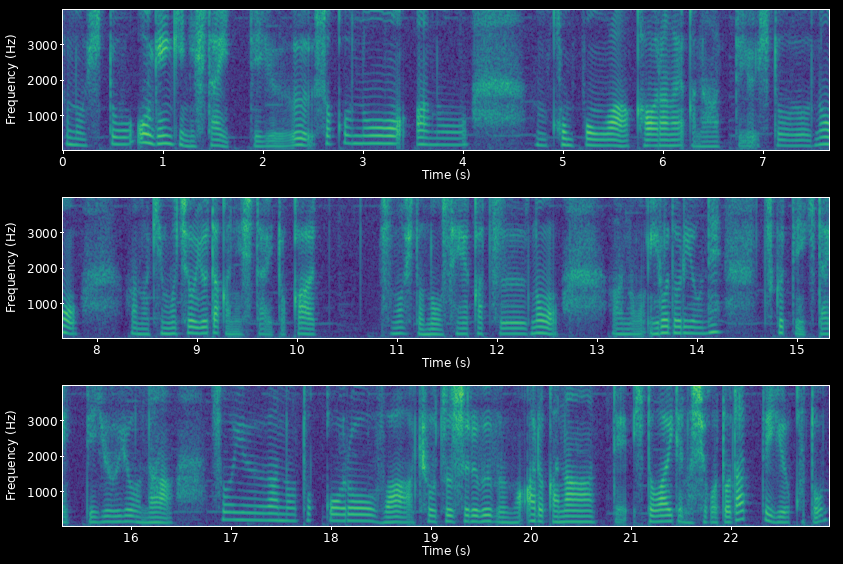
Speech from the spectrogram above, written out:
その人を元気にしたいっていう、そこの、あの、根本は変わらないかなっていう人のあの気持ちを豊かにしたいとかその人の生活のあの彩りをね作っていきたいっていうようなそういうあのところは共通する部分もあるかなって人相手の仕事だっていうこと、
